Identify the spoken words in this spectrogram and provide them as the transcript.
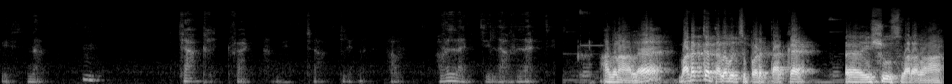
கிருஷ்ணா. சாக்லேட் ஃபேக்டரி அதனால வடக்க தலை வச்சு படுத்தாக்க இஷ்யூஸ் வரலாம்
